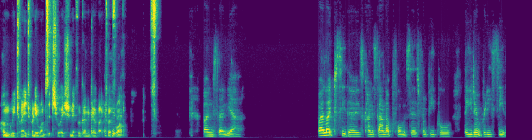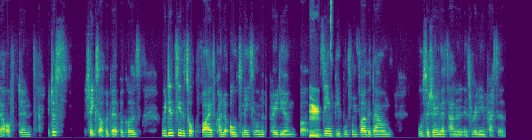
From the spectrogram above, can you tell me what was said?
Hungary 2021 situation if we're going to go back to F1. I understand, yeah. But I like to see those kind of standout performances from people that you don't really see that often. It just shakes it up a bit because we did see the top five kind of alternating on the podium, but mm. seeing people from further down also showing their talent is really impressive.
